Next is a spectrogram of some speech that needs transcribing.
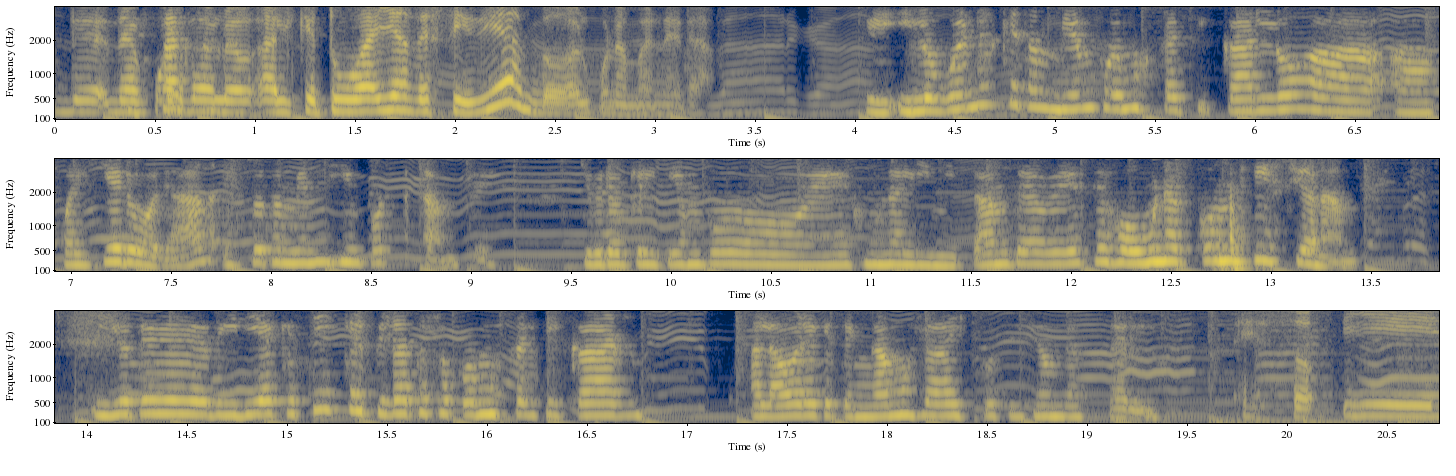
de, acuerdo al que tú vayas decidiendo de alguna manera. Y lo bueno es que también podemos practicarlo a, cualquier hora, eso también es importante. Yo creo que el tiempo es una limitante a veces o una condicionante. Y yo te diría que sí, que el pilates lo podemos practicar a la hora que tengamos la disposición de hacerlo. Eso, y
